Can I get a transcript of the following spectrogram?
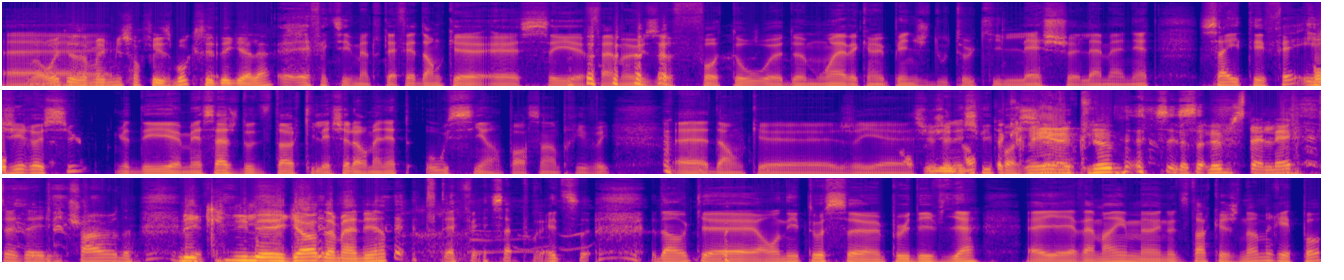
Ah oui, tu les as même mis sur Facebook, c'est dégueulasse. Euh, Effectivement, tout à fait. Donc, euh, euh, ces fameuses photos euh, de moi avec un pinch douteux qui lèche la manette, ça a été fait et Oh. j'ai reçu des messages d'auditeurs qui léchaient leur manette aussi en passant en privé. Euh, donc, euh, j'ai, euh, je, je ne suis pas créé seul. un club, C'est le ça, club select de- Les cunilégueurs de manette. tout à fait, ça pourrait être ça. Donc, euh, on est tous un peu déviants. Euh, il y avait même un auditeur que je nommerai pas,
